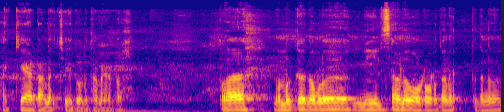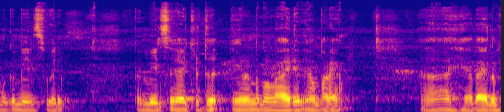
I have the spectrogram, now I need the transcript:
പച്ചയായിട്ടാണ് ചെയ്ത് കൊടുത്തത് കേട്ടോ. അപ്പോൾ നമുക്ക് നമ്മൾ മീൽസാണ് ഓർഡർ കൊടുത്തത് ഇപ്പം തന്നെ നമുക്ക് മീൽസ് വരും. ഇപ്പം മീൽസ് കഴിച്ചിട്ട് എങ്ങനെയുണ്ടെന്നുള്ള കാര്യം ഞാൻ പറയാം. ഏതായാലും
